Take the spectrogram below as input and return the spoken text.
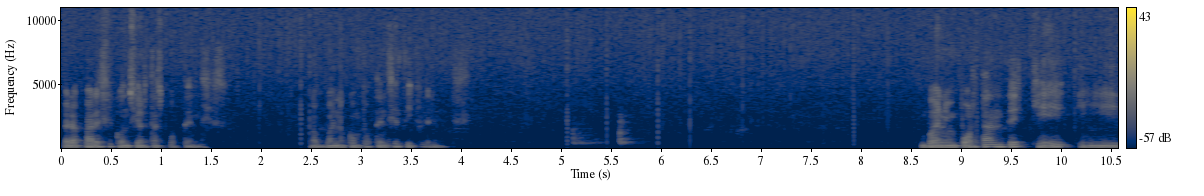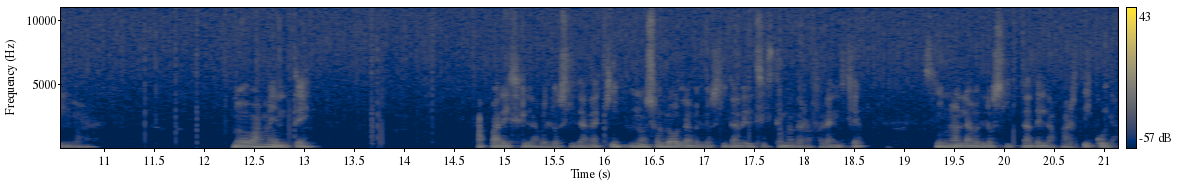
pero aparece con ciertas potencias. Bueno, con potencias diferentes. Bueno, importante que eh, nuevamente aparece la velocidad aquí, no solo la velocidad del sistema de referencia, sino la velocidad de la partícula.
